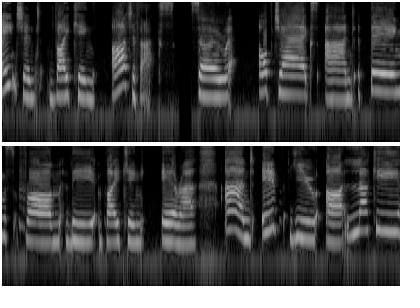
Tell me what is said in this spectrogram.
ancient Viking artifacts. So, objects and things from the Viking era. And if you are lucky,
